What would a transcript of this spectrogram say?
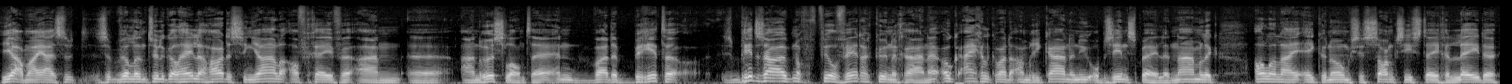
Ja, maar ja, ze, ze, willen natuurlijk al hele harde signalen afgeven aan, uh, aan Rusland. Hè. En waar de Britten... Britten zouden ook nog veel verder kunnen gaan. Hè. Ook eigenlijk waar de Amerikanen nu op zin spelen. Namelijk allerlei economische sancties tegen leden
